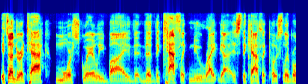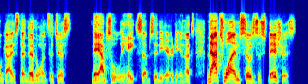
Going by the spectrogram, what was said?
it's under attack more squarely by the the the Catholic new right guys, the Catholic post-liberal guys, that they're the ones that just they absolutely hate subsidiarity. And that's that's why I'm so suspicious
